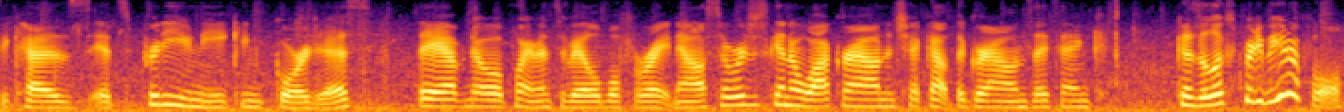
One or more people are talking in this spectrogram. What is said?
because it's pretty unique and gorgeous. They have no appointments available for right now, so we're just gonna walk around and check out the grounds, I think, because it looks pretty beautiful.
